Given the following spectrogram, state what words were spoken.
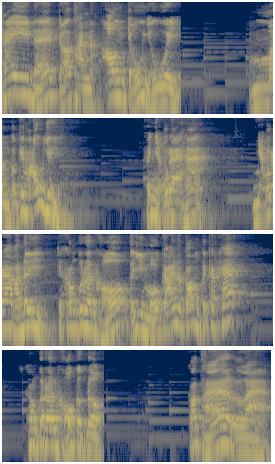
hay để trở thành ông chủ nhượng quyền mình có cái máu gì? Phải nhận ra ha. Nhận ra và đi chứ không có rên khổ. Tại vì mỗi cái nó có một cái cách khác. Không có rên khổ cực được. Có thể là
